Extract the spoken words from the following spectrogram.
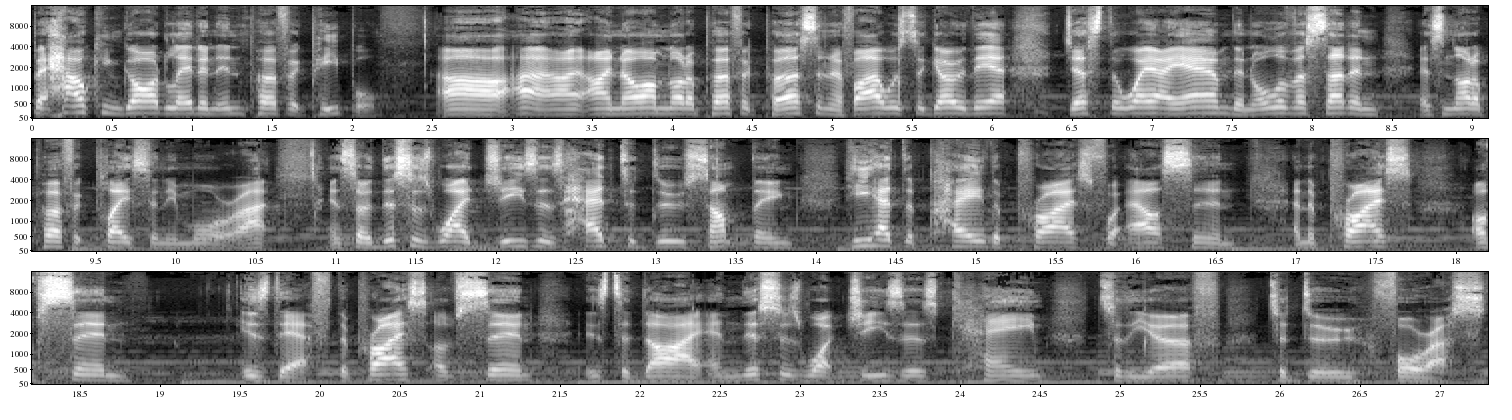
but how can God let an imperfect people? Uh, I, I know I'm not a perfect person. If I was to go there just the way I am, then all of a sudden it's not a perfect place anymore, right? And so this is why Jesus had to do something. He had to pay the price for our sin. And the price of sin is death. The price of sin is to die. And this is what Jesus came to the earth to do for us.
